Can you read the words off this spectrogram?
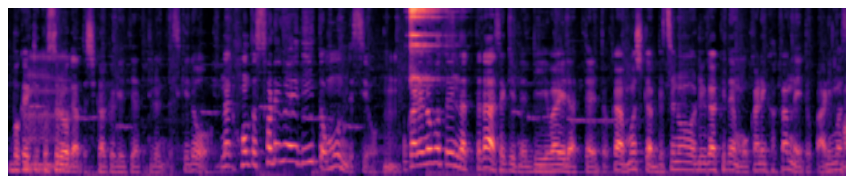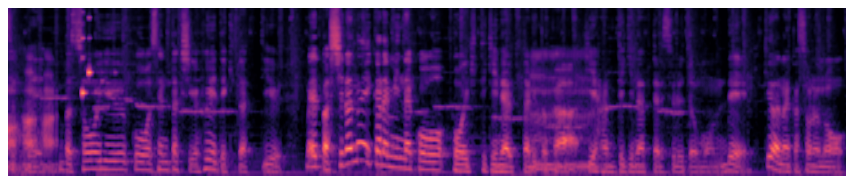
僕は結構スローガンとして掲げてやってるんですけど、なんか本当それぐらいでいいと思うんですよ、うん。お金のこと言うんだったらさっき言ったように DY だったりとかもしくは別の留学でもお金かかんないとかありますので、はいはいはいやっぱそういうこう選択肢が増えてきたっていう、まあ、やっぱ知らないからみんなこう攻撃的になったりとかうん批判的になったりすると思うんで今日はなんかその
